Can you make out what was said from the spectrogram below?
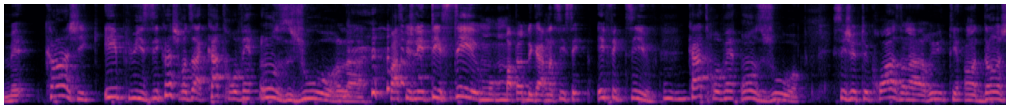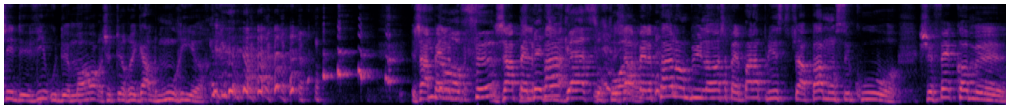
Mais quand j'ai épuisé, quand je suis rendu à 91 jours, là, parce que je l'ai testé, ma période de garantie, c'est effective. 91 jours. Si je te croise dans la rue, tu es en danger de vie ou de mort, je te regarde mourir. J'appelle, j'appelle je mets pas, du gaz sur toi. J'appelle pas l'ambulance, j'appelle pas la police, tu as pas mon secours. Je fais comme euh,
